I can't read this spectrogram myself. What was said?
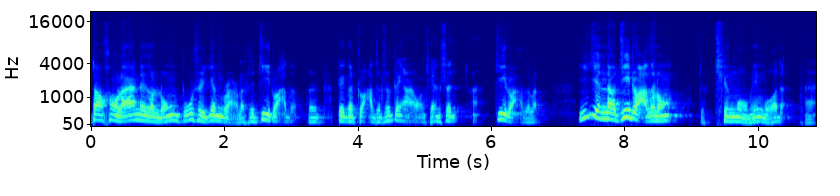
到后来，那个龙不是鹰爪了，是鸡爪子。呃，这个爪子是这样往前伸啊，鸡爪子了。一见到鸡爪子龙，就清末民国的哎。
